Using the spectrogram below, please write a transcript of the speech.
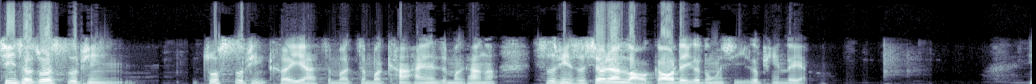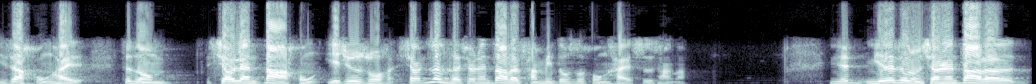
新手做视频，做视频可以啊，怎么怎么看还能怎么看呢？视频是销量老高的一个东西，一个品类啊。你在红海这种销量大红，也就是说销任何销量大的产品都是红海市场啊。你你在这种销量大的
